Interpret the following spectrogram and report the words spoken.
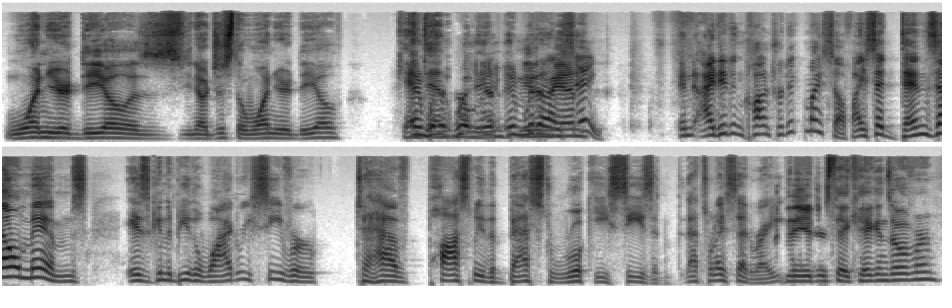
one year deal is, you know, just a one year deal? And what, what- and what did I say? And I didn't contradict myself. I said Denzel Mims is going to be the wide receiver to have possibly the best rookie season. That's what I said, right? Then you just take Higgins over him?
